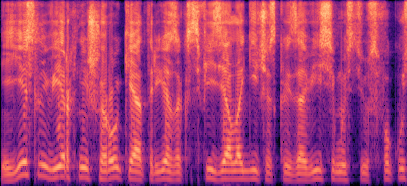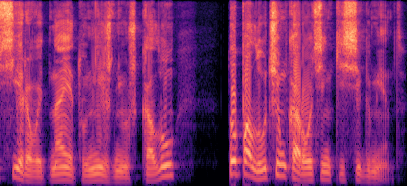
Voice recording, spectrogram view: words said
И если верхний широкий отрезок с физиологической зависимостью сфокусировать на эту нижнюю шкалу, то получим коротенький сегмент.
